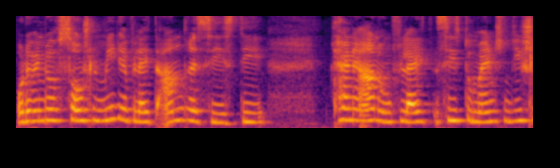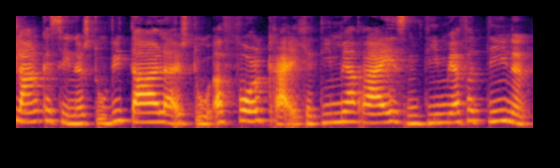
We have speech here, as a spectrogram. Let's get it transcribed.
Oder wenn du auf Social Media vielleicht andere siehst, die, keine Ahnung, vielleicht siehst du Menschen, die schlanker sind als du, vitaler als du, erfolgreicher, die mehr reisen, die mehr verdienen,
